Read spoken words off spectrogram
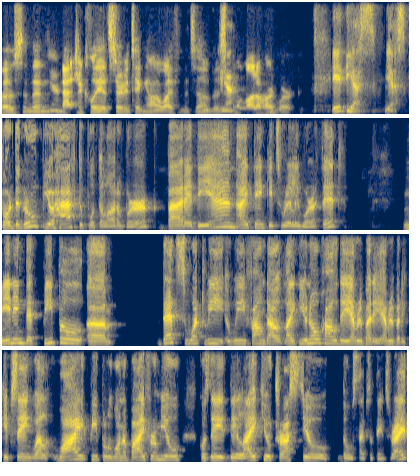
posts. And then magically it started taking on a life of its own but it's been a lot of hard work it yes, yes. For the group, you have to put a lot of work, but at the end, I think it's really worth it. Meaning that people, um, that's what we we found out. Like you know how they everybody everybody keeps saying, well, why people want to buy from you because they they like you, trust you, those types of things, right?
